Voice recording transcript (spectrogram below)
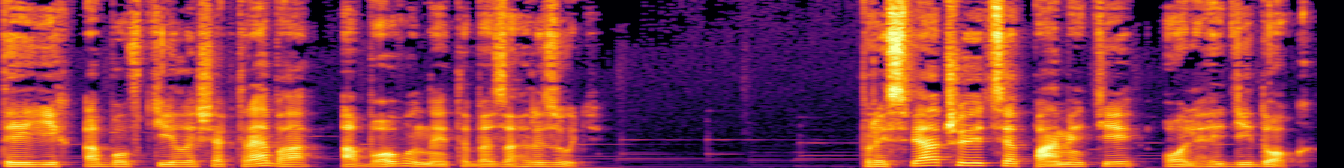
ти їх або втілиш як треба, або вони тебе загризуть. Присвячується пам'яті Ольги Дідок,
